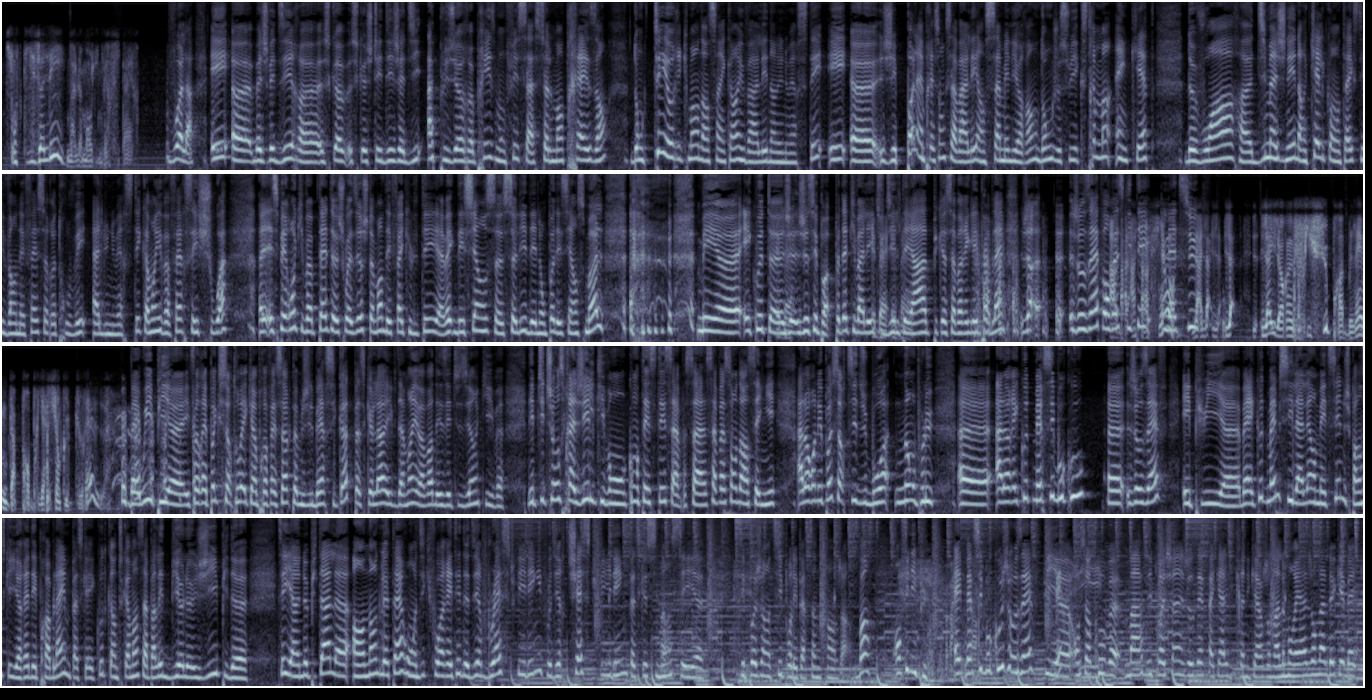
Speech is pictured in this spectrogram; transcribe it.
sont isolés dans le monde universitaire. Voilà. Et euh, ben, je vais dire euh, ce que ce que je t'ai déjà dit à plusieurs reprises. Mon fils a seulement 13 ans, donc théoriquement dans 5 ans il va aller dans l'université et euh, j'ai pas l'impression que ça va aller en s'améliorant. Donc je suis extrêmement inquiète de voir, euh, d'imaginer dans quel contexte il va en effet se retrouver à l'université, comment il va faire ses choix. Euh, espérons qu'il va peut-être choisir justement des facultés avec des sciences solides et non pas des sciences molles. Mais écoute, eh ben, je je sais pas. Peut-être qu'il va aller eh ben, étudier eh le ben. théâtre puis que ça va régler le problème. Euh, Joseph, on va se quitter là-dessus. Là, il aura un fichu problème d'appropriation culturelle. ben oui, puis euh, il faudrait pas qu'il se retrouve avec un professeur comme Gilbert Sicotte, parce que là, évidemment, il va y avoir des étudiants qui va, des petites choses fragiles qui vont contester sa, sa, façon d'enseigner. Alors, on n'est pas sorti du bois non plus. Euh, alors, écoute, merci beaucoup. Euh, Joseph. Et puis, euh, ben écoute, même s'il allait en médecine, je pense qu'il y aurait des problèmes parce que, écoute, quand tu commences à parler de biologie, puis de, tu sais, il y a un hôpital euh, en Angleterre où on dit qu'il faut arrêter de dire breastfeeding, il faut dire chest feeding parce que sinon c'est euh, c'est pas gentil pour les personnes transgenres. Bon, on finit plus. Merci beaucoup Joseph, puis on se retrouve mardi prochain. Joseph Facal, chroniqueur Journal de Montréal, Journal de Québec.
